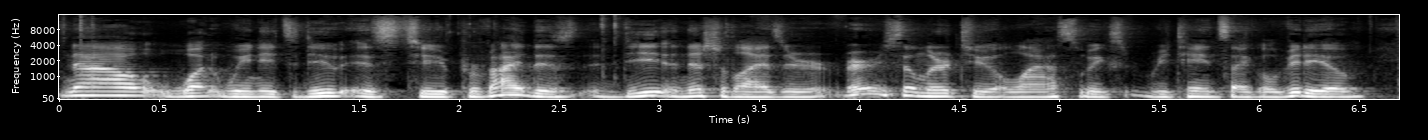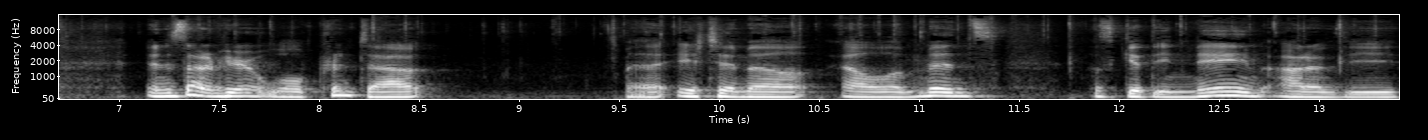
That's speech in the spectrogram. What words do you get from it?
Now what we need to do is to provide this deinitializer very similar to last week's retain cycle video. And inside of here, we'll print out uh, HTML element. Let's get the name out of the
